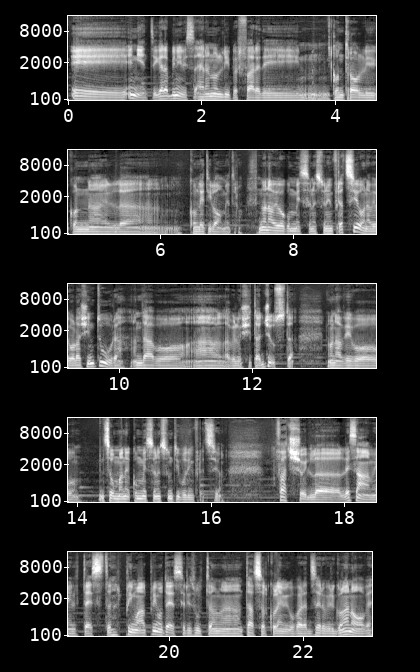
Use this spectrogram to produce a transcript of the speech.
e, e, niente, i carabinieri erano lì per fare dei mm, controlli con, il, con l'etilometro. Non avevo commesso nessuna infrazione, avevo la cintura, andavo alla velocità giusta, non avevo insomma commesso nessun tipo di infrazione. Faccio il, l'esame, il test. Il primo, al primo test risulta un tasso alcolemico pari a 0,9,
